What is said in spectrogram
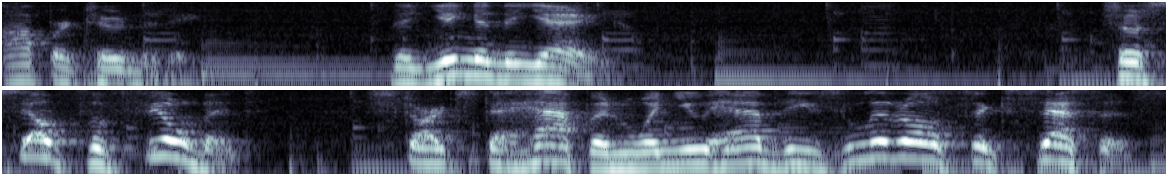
opportunity the yin and the yang. So self fulfillment starts to happen when you have these little successes.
